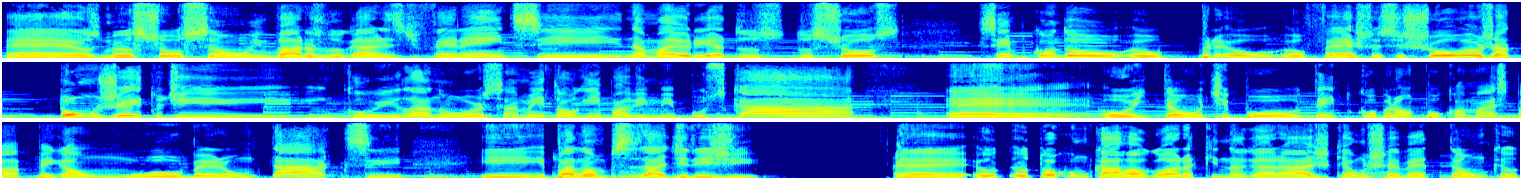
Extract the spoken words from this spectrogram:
É, os meus shows são em vários lugares diferentes e na maioria dos, dos shows, sempre quando eu, eu, eu, eu, fecho esse show, eu já dou um jeito de incluir lá no orçamento alguém para vir me buscar. É, ou então, tipo, tento cobrar um pouco a mais para pegar um Uber, um táxi e, e para não precisar dirigir. É, eu, eu tô com um carro agora aqui na garagem, que é um Chevetão que eu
